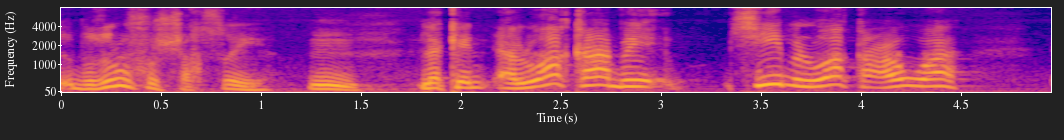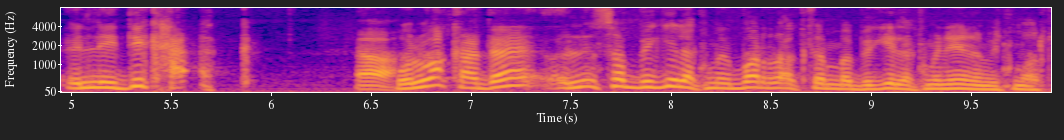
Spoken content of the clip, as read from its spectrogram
بظروفه الشخصية. امم لكن الواقع بي- سيب الواقع هو اللي يديك حقك. آه. والواقع ده الانصاف بيجي لك من بره أكتر ما بيجي لك من هنا 100 مرة.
